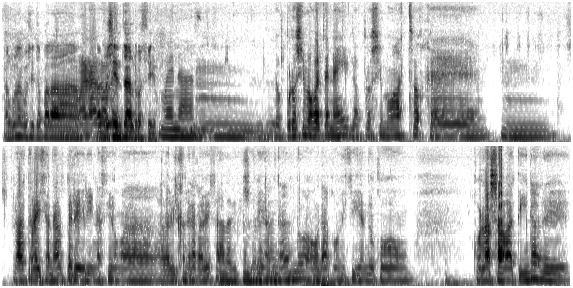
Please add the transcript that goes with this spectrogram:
¿alguna cosita para la presidenta del Rocío? Buenas. Mm, lo próximo que tenéis, los próximos actos, que mm, la tradicional peregrinación a, la Virgen de la Cabeza, a la Virgen de andando, ahora coincidiendo con, con la sabatina de,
